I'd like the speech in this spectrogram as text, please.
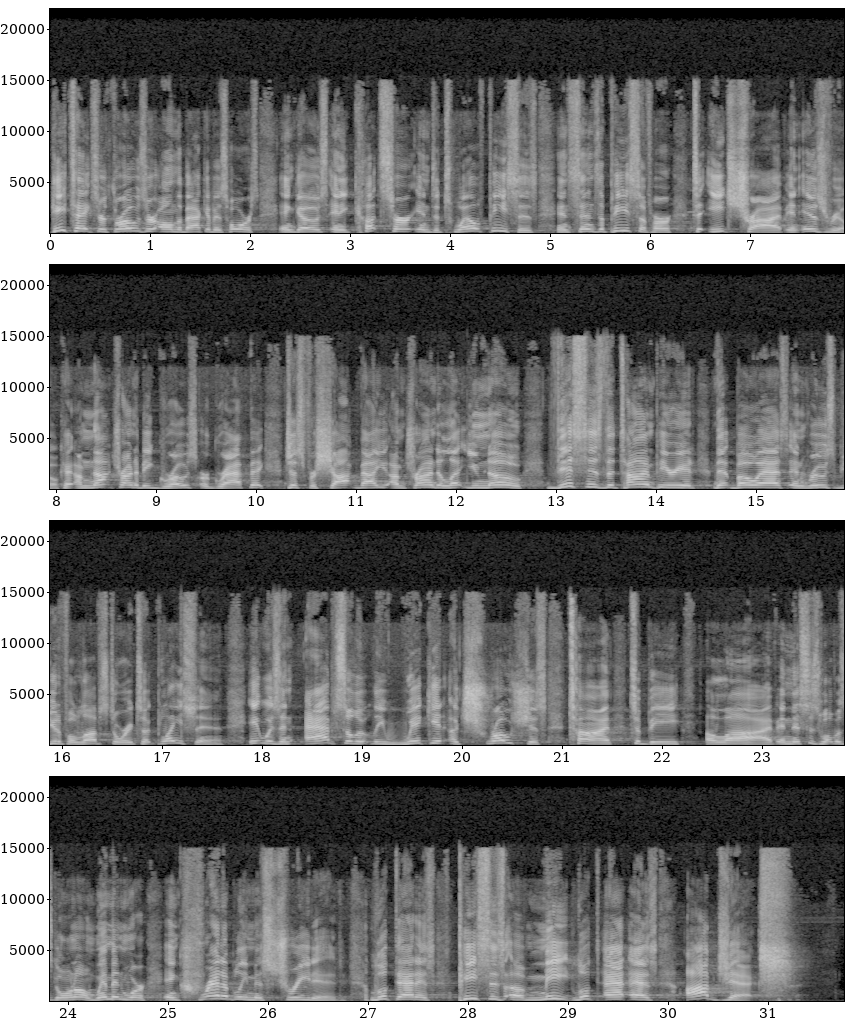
He takes her, throws her on the back of his horse, and goes and he cuts her into 12 pieces and sends a piece of her to each tribe in Israel. Okay, I'm not trying to be gross or graphic just for shock value. I'm trying to let you know this is the time period that Boaz and Ruth's beautiful love story took place in. It was an absolutely wicked, atrocious time to be alive. And this is what was going on. Women were incredibly mistreated, looked at as pieces of meat, looked at as objects.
